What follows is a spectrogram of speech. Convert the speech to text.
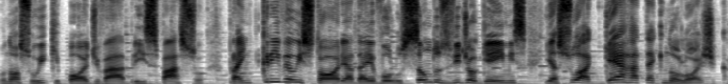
o nosso Wikipod vai abrir espaço para a incrível história da evolução dos videogames e a sua guerra tecnológica.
